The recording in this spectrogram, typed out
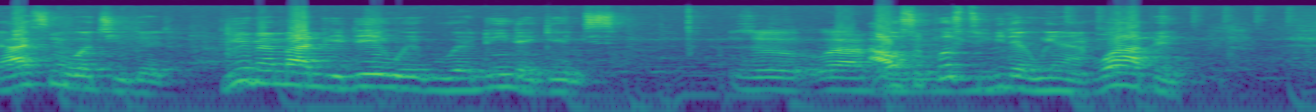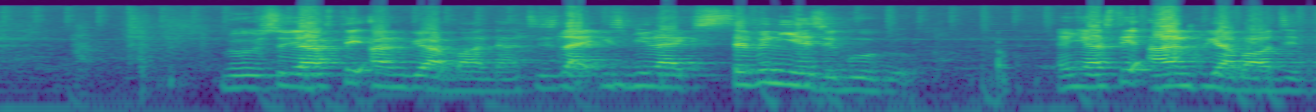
They asked me what you did. Do you remember the day we, we were doing the games? So what I was supposed to be the winner. What happened? Bro, so you are still angry about that. It's like it's been like seven years ago, bro. And you are still angry about it.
